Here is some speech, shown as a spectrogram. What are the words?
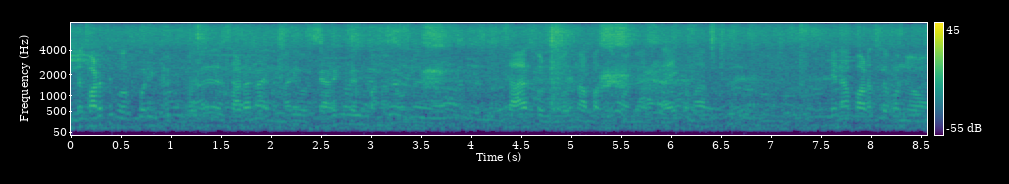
இந்த படத்துக்கு ஒர்க் பண்ணிகிட்டு இருக்கும்போது சடனாக இந்த மாதிரி ஒரு கேரக்டர் பண்ணணும்னு சார் சொல்லும்போது நான் ஃபஸ்ட்டு கொஞ்சம் தயக்கமாக இருந்தது. ஏன்னா படத்தில் கொஞ்சம்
